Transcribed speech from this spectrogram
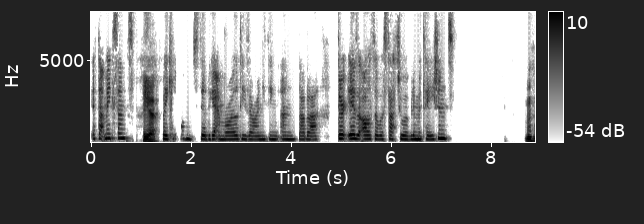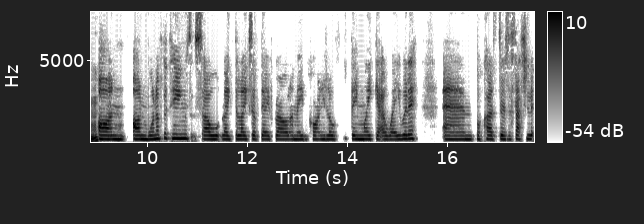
if that makes sense. Yeah. like he wouldn't still be getting royalties or anything and blah blah. There is also a statute of limitations hmm on on one of the things. So like the likes of Dave Grohl and maybe Courtney Love they might get away with it um because there's a statute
